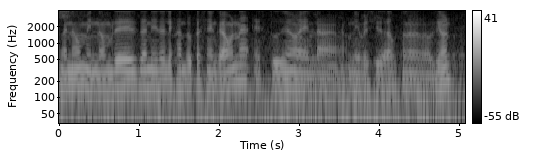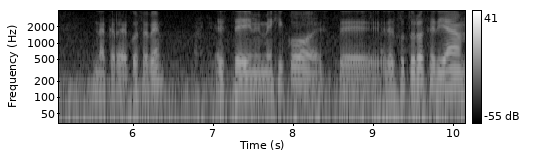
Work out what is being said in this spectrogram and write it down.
Bueno, mi nombre es Daniel Alejandro Castellón Gaona, estudio en la Universidad Autónoma de Nuevo León, en la carrera de QFB. Este, mi México, este, el futuro sería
